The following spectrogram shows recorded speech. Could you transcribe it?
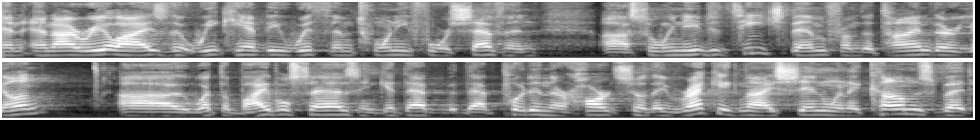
and, and I realize that we can't be with them 24 7. Uh, so, we need to teach them from the time they're young uh, what the Bible says and get that, that put in their hearts so they recognize sin when it comes. But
